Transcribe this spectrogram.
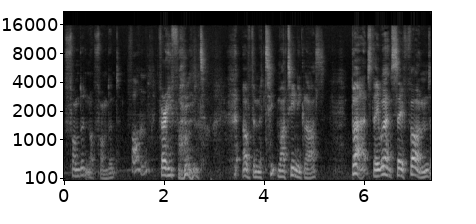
fondant, not fondant, Fond. very fond of the marti- martini glass, but they weren't so fond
